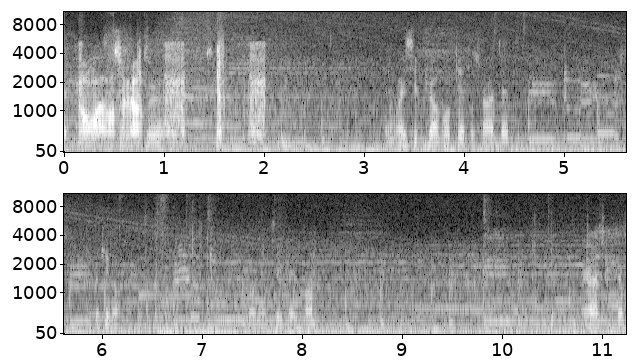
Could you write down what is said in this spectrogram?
Être Bon, avance encore. un peu. Stop. On va essayer de faire monter, attention à la tête. Ok, bon. On va monter également. Voilà, place.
